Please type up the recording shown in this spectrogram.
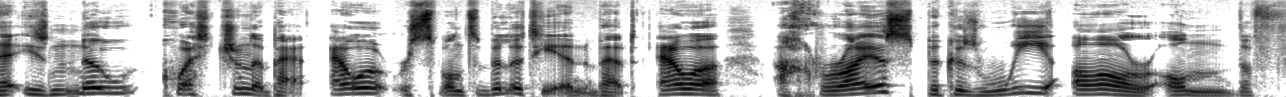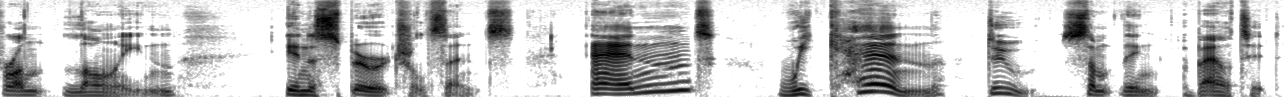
there is no question about our responsibility and about our achrayas because we are on the front line in a spiritual sense. And we can do something about it.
